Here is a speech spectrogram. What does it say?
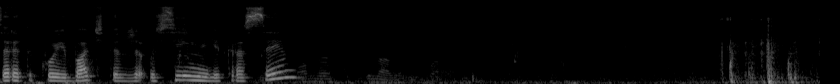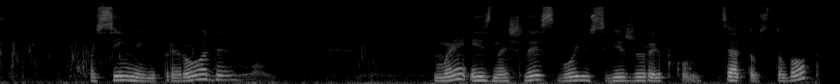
серед такої, бачите, вже осінньої краси, осінньої природи, ми і знайшли свою свіжу рибку. Це товстолоб.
